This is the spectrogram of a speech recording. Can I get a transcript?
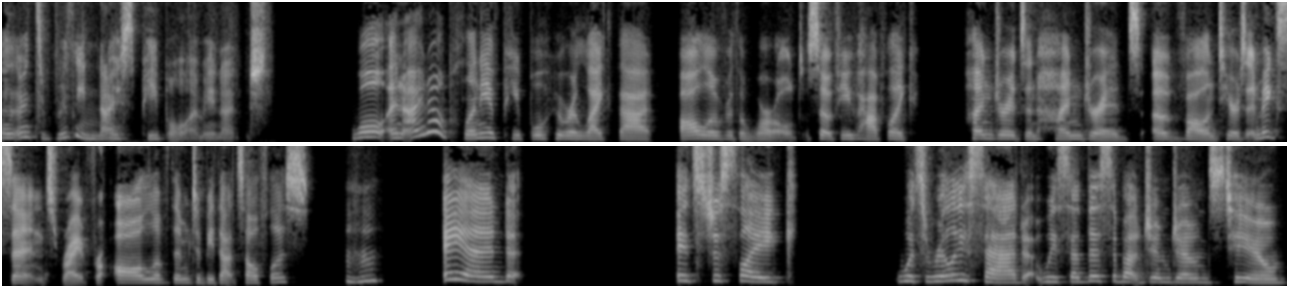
I mean, it's really nice people. I mean, I just, Well, and I know plenty of people who are like that all over the world. So if you have like hundreds and hundreds of volunteers, it makes sense, right? For all of them to be that selfless. Mm-hmm. and it's just like what's really sad. We said this about Jim Jones too.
